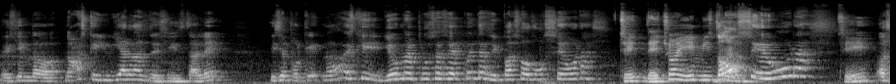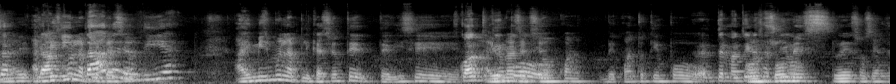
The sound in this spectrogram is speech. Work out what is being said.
diciendo, no, es que yo ya las desinstalé. Dice, ¿por qué? No, es que yo me puse a hacer cuentas y paso 12 horas. Sí, de hecho ahí mismo. ¡12 horas! Sí. O sea, la mitad del día. Ahí mismo en la aplicación te, te dice. ¿Cuánto hay una sección de cuánto tiempo eh, te consumes redes sociales.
